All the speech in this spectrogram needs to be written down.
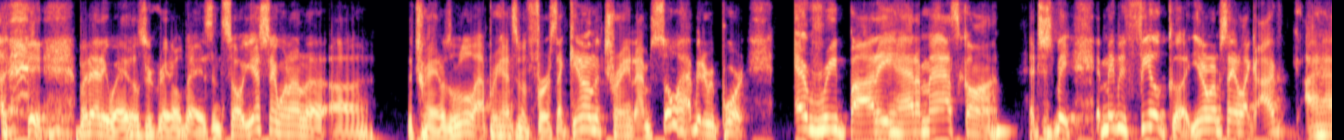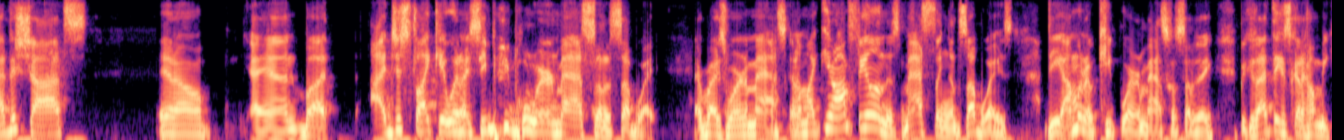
but anyway, those are great old days. And so yesterday I went on the uh, the train. I was a little apprehensive at first. I get on the train. I'm so happy to report everybody had a mask on. It just made it made me feel good. You know what I'm saying? Like I've I had the shots, you know, and but I just like it when I see people wearing masks on a subway. Everybody's wearing a mask. And I'm like, you know, I'm feeling this mask thing on subways. D, I'm going to keep wearing masks on subway because I think it's going to help me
